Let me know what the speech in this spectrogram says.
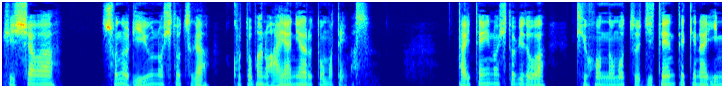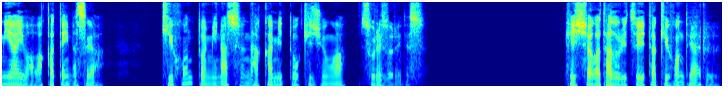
う？筆者はその理由の一つが言葉のあやにあると思っています。大抵の人々は基本の持つ時点的な意味合いは分かっていますが、基本とみなす中身と基準はそれぞれです。筆者がたどり着いた基本である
